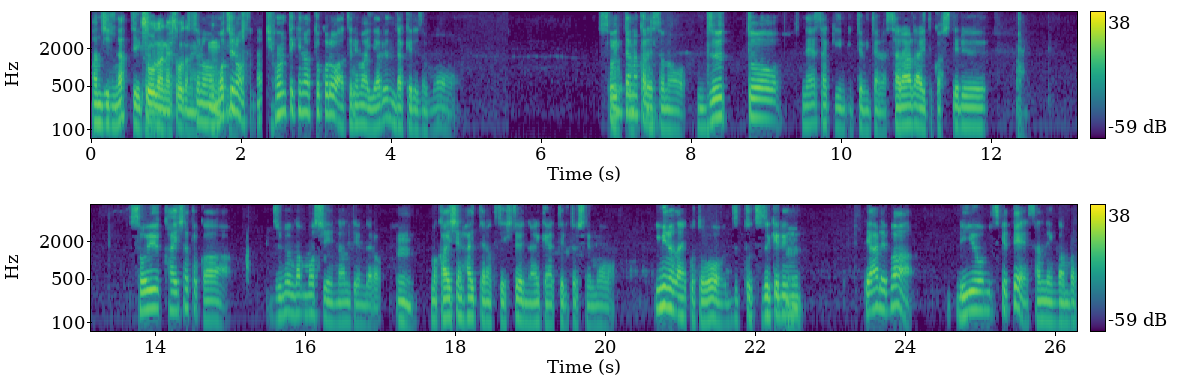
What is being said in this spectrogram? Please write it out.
感じになっていく。そうだねそうだねそのうんうんもちろん、基本的なところは当たり前やるんだけれども、そういった中で、その、ずっと、ね、さっき言ったみたいな皿洗いとかしてる、そういう会社とか、自分がもし、なんて言うんだろう、うん。まあ、会社に入ってなくて一人で何かやってるとしても、意味のないことをずっと続けるんであれば、理由を見つけて3年頑張っ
